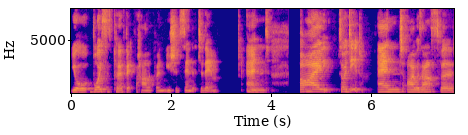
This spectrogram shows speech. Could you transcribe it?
Your voice is perfect for harlequin. You should send it to them. And i so i did. And i was asked for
